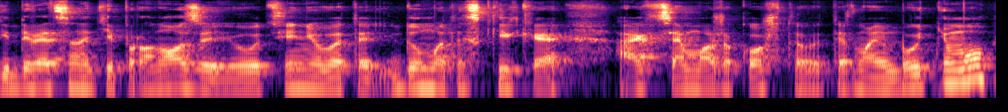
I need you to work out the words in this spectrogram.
Дивитися на ті прогнози і оцінювати і думати, скільки акція може коштувати в майбутньому.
